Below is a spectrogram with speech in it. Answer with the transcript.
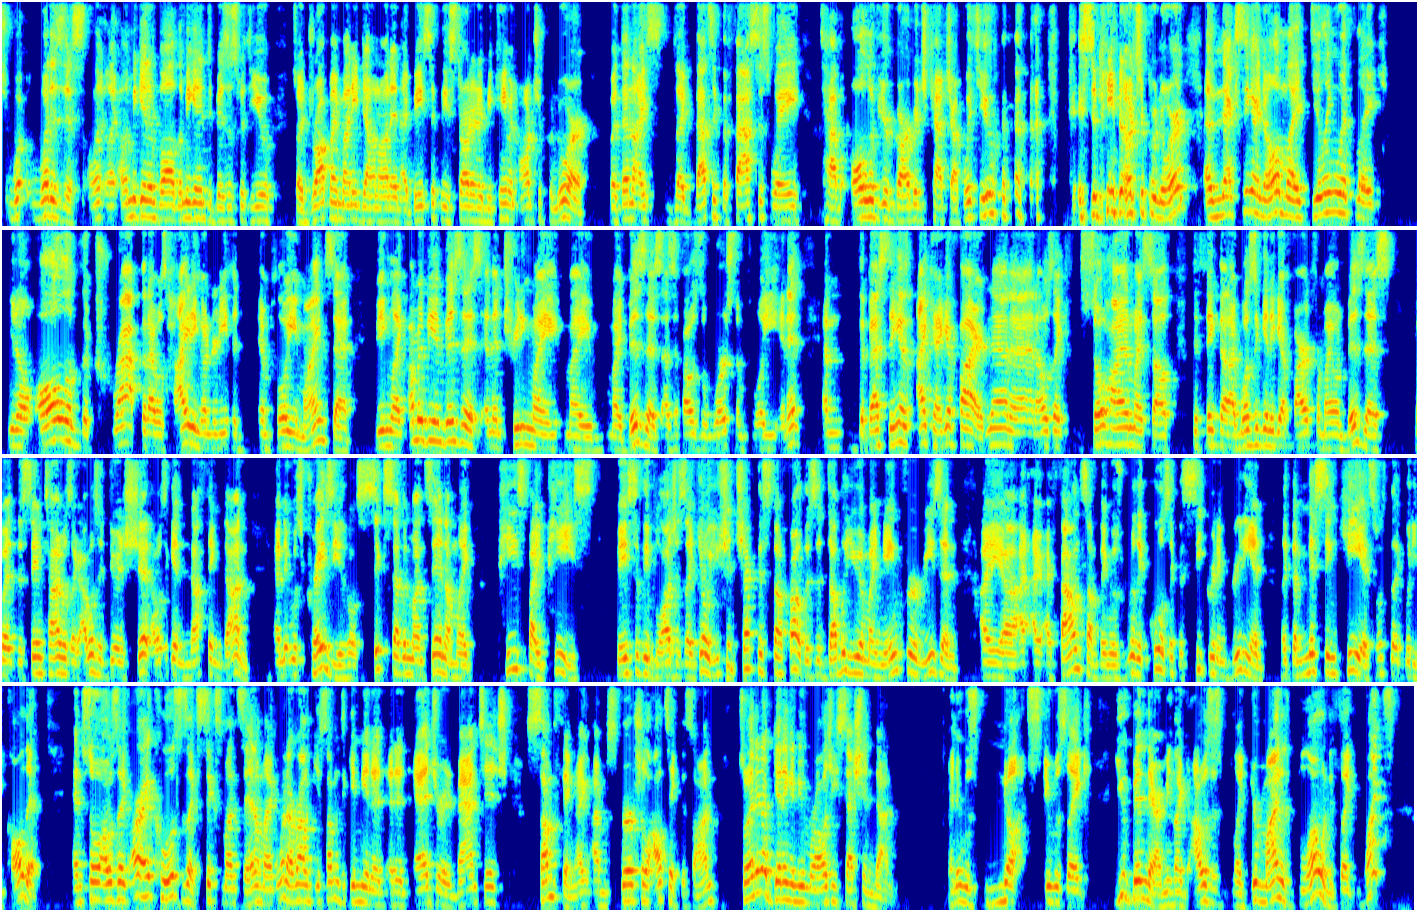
What what is this? Let, like, let me get involved. Let me get into business with you. So I dropped my money down on it. I basically started. I became an entrepreneur. But then I like that's like the fastest way to have all of your garbage catch up with you is to be an entrepreneur. And next thing I know, I'm like dealing with like you know all of the crap that I was hiding underneath an employee mindset being like i'm to be in business and then treating my my my business as if i was the worst employee in it and the best thing is i can't get fired nah nah and i was like so high on myself to think that i wasn't going to get fired from my own business but at the same time I was like i wasn't doing shit i wasn't getting nothing done and it was crazy about six seven months in i'm like piece by piece basically Balaj is like, yo, you should check this stuff out. There's a W in my name for a reason. I, uh, I, I found something. It was really cool. It's like the secret ingredient, like the missing key. It's like what he called it. And so I was like, all right, cool. This is like six months in. I'm like, whatever. I'll give something to give me an, an edge or advantage, something. I, I'm spiritual. I'll take this on. So I ended up getting a numerology session done, and it was nuts. It was like you've been there. I mean, like I was just like your mind is blown. It's like what?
